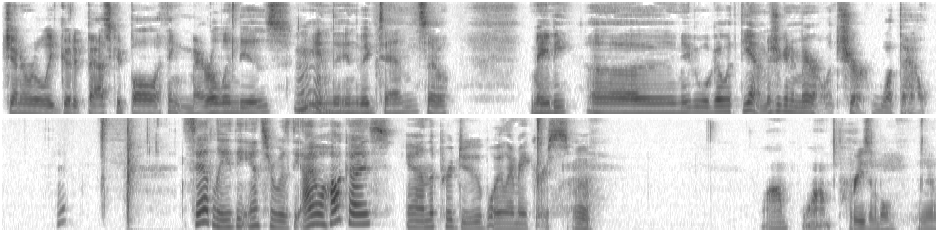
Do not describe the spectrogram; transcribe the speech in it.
generally good at basketball? I think Maryland is in the in the Big Ten, so maybe uh, maybe we'll go with yeah, Michigan and Maryland. Sure, what the hell? Sadly, the answer was the Iowa Hawkeyes and the Purdue Boilermakers. Uh, Womp womp. reasonable, yeah.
